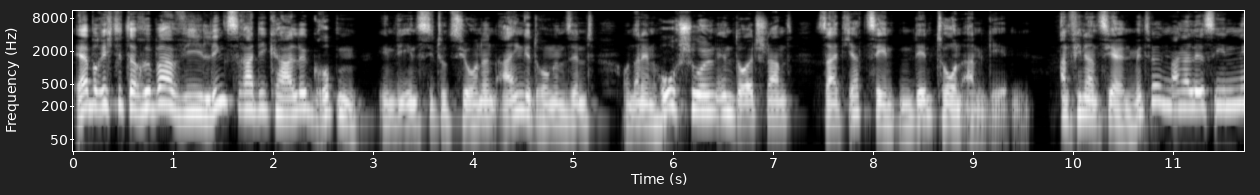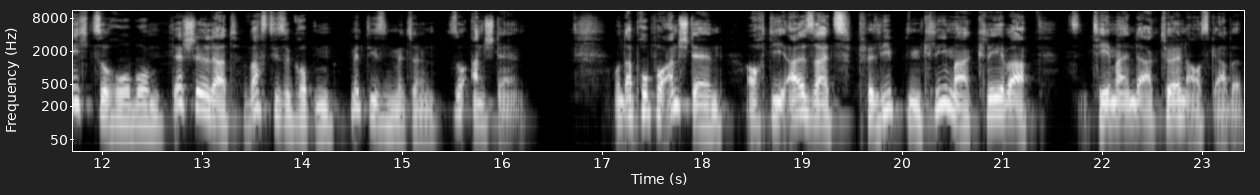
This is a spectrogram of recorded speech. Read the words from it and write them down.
Er berichtet darüber, wie linksradikale Gruppen in die Institutionen eingedrungen sind und an den Hochschulen in Deutschland seit Jahrzehnten den Ton angeben. An finanziellen Mitteln mangele es ihnen nicht, so Robum, der schildert, was diese Gruppen mit diesen Mitteln so anstellen. Und apropos anstellen, auch die allseits beliebten Klimakleber Thema in der aktuellen Ausgabe.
